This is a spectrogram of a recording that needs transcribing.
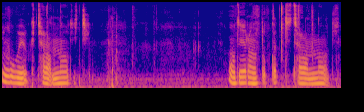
이거 왜 이렇게 잘 안 나와지지? 어제랑 똑같이 잘 안 나와지네.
